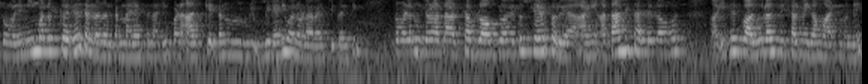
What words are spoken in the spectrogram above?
सो म्हणजे मी मदत करेल त्यांना नंतर नाही असं नाही पण आज केतन बिर्याणी बनवणार आहे चिकनची. सो म्हटलं तुमच्याकडे आता आजचा ब्लॉग जो आहे तो शेअर करूया. आणि आता आम्ही चाललेलो आहोत इथेच बाजूलाच विशाल मेगा मार्टमध्ये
